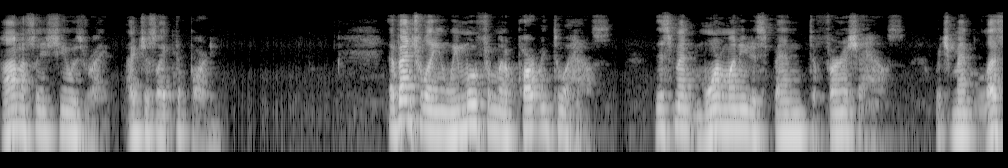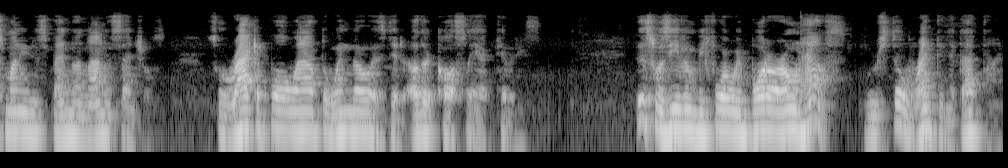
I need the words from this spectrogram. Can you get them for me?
Honestly, she was right. I just liked to party. Eventually, we moved from an apartment to a house. This meant more money to spend to furnish a house, which meant less money to spend on non essentials. So racquetball went out the window, as did other costly activities. This was even before we bought our own house. We were still renting at that time.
